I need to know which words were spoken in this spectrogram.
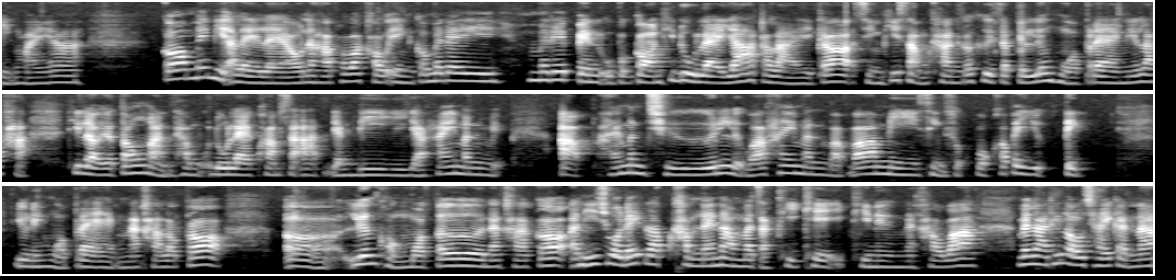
อีกไหมอะก็ไม่มีอะไรแล้วนะคะ เพราะว่าเขาเองก็ไม่ได้ไม่ได้เป็นอุปกรณ์ที่ดูแลยากอะไร ก็สิ่งที่สำคัญก็คือจะเป็นเรื่องหัวแปรงนี่แหละค่ะ ที่เราจะต้องหมั่นทำดูแลความสะอาดอย่างดี อย่าให้มันอับให้มันชื้นหรือว่าให้มันแบบว่ามีสิ่งสกปรกเข้าไปติดอยู่ในหัวแปรงนะคะ แล้วก็ เเรื่องของมอเตอร์นะคะก็อันนี้โชว์ได้รับคำแนะนำมาจาก TK อีกทีนึงนะคะว่าเวลาที่เราใช้กันหน้า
